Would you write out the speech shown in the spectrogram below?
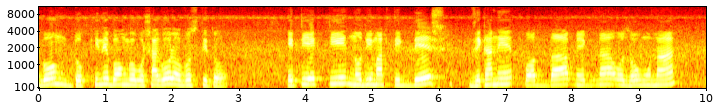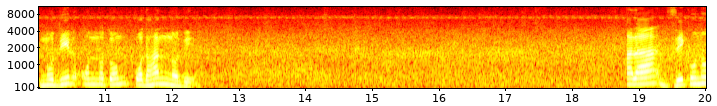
এবং দক্ষিণে বঙ্গোপসাগর অবস্থিত। এটি একটি নদীমাতৃক দেশ যেখানে পদ্মা, মেঘনা ও যমুনা নদীর অন্যতম প্রধান নদী। তারা যে কোনো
